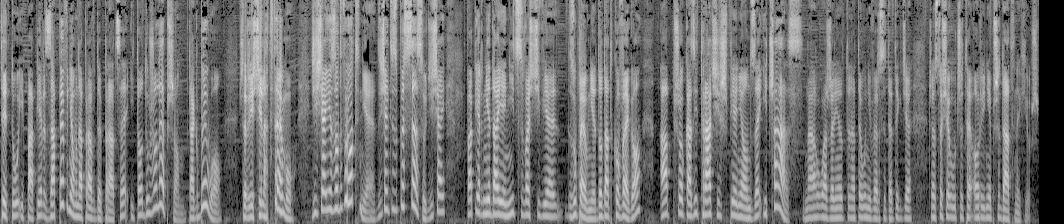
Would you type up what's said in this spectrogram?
tytuł i papier zapewniał naprawdę pracę i to dużo lepszą. Tak było 40 lat temu. Dzisiaj jest odwrotnie. Dzisiaj to jest bez sensu. Dzisiaj papier nie daje nic właściwie zupełnie dodatkowego, a przy okazji tracisz pieniądze i czas na łażenie na te uniwersytety, gdzie często się uczy teorii nieprzydatnych już.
